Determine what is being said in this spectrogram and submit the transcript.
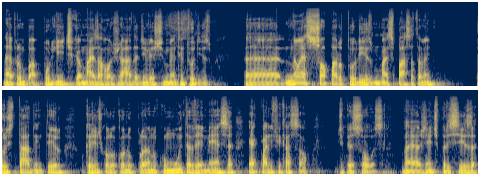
né, para uma política mais arrojada de investimento em turismo. Eh, não é só para o turismo, mas passa também para o estado inteiro. O que a gente colocou no plano com muita veemência é a qualificação de pessoas. né? A gente precisa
